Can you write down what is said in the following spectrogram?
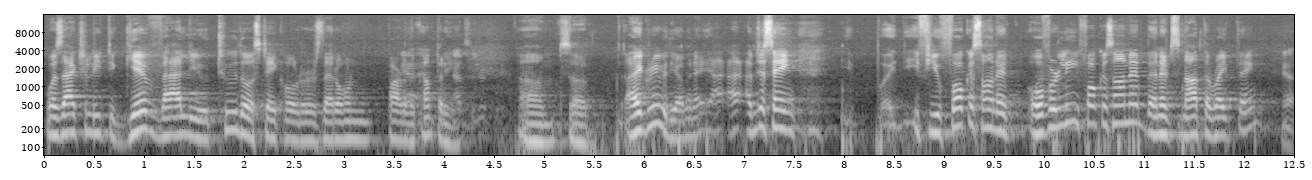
was actually to give value to those stakeholders that own part of the company. Um, so I agree with you. I mean, I, I, I'm just saying, if you focus on it overly, focus on it, then it's not the right thing. Yeah.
